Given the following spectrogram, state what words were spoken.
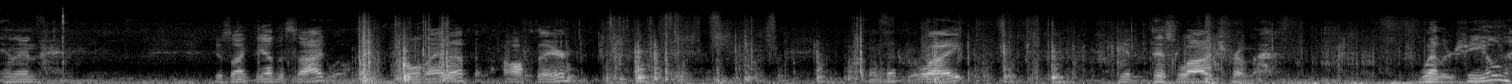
And then, just like the other side, we'll pull that up and off there. Hit the light. Get it dislodged from the weather shield.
